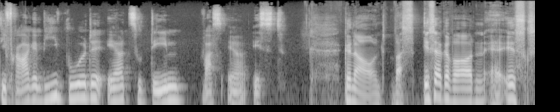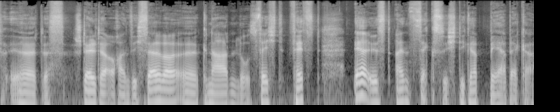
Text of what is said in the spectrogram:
die Frage, wie wurde er zu dem, was er ist. Genau, und was ist er geworden? Er ist, äh, das stellt er auch an sich selber äh, gnadenlos fecht, fest, er ist ein sexsüchtiger Bärbäcker.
